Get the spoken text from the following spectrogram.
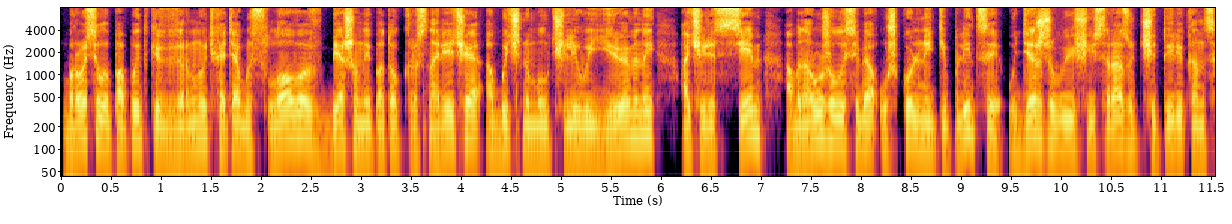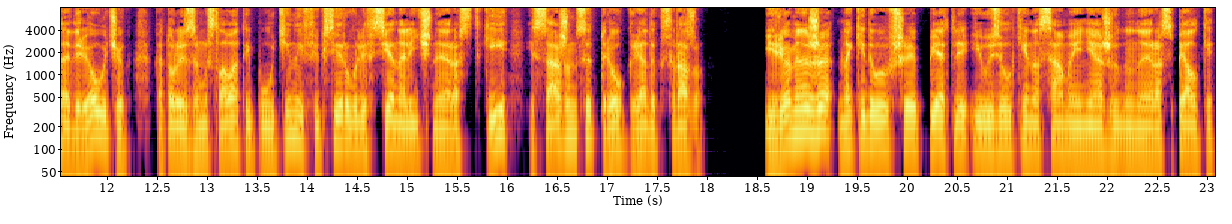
бросила попытки ввернуть хотя бы слово в бешеный поток красноречия обычно молчаливой Ереминой, а через семь обнаружила себя у школьной теплицы, удерживающей сразу четыре конца веревочек, которые замысловатой паутиной фиксировали все наличные ростки и саженцы трех грядок сразу. Еремина же, накидывавшая петли и узелки на самые неожиданные распялки,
